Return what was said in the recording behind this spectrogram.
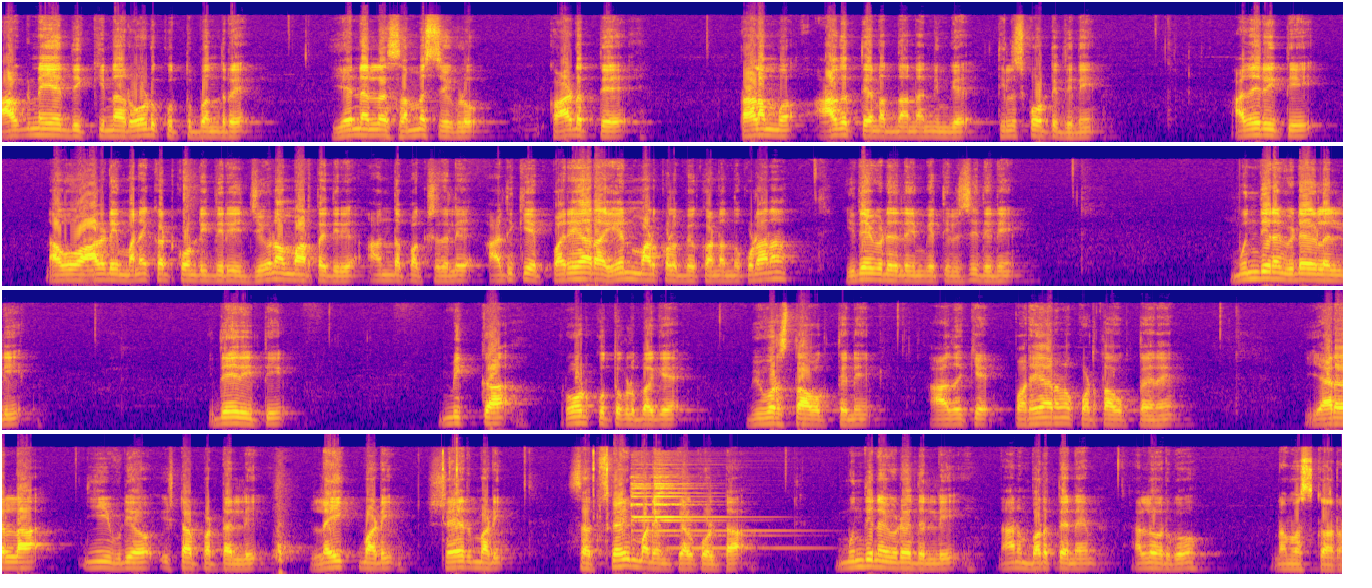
ಆಗ್ನೇಯ ದಿಕ್ಕಿನ ರೋಡ್ ಕುತ್ತು ಬಂದರೆ ಏನೆಲ್ಲ ಸಮಸ್ಯೆಗಳು, ಕಾಡುತ್ತೆ ಪ್ರಾರಂಭ ಆಗುತ್ತೆ ಅನ್ನೋದನ್ನ ನಾನು ನಿಮಗೆ ತಿಳಿಸ್ಕೊಟ್ಟಿದ್ದೀನಿ. ಅದೇ ರೀತಿ ನಾವು ಆಲ್ರೆಡಿ ಮನೆ ಕಟ್ಕೊಂಡಿದ್ದೀರಿ, ಜೀವನ ಮಾಡ್ತಾಯಿದ್ದೀರಿ ಅಂದ ಪಕ್ಷದಲ್ಲಿ ಅದಕ್ಕೆ ಪರಿಹಾರ ಏನು ಮಾಡ್ಕೊಳ್ಬೇಕು ಅನ್ನೋದು ಕೂಡ ನಾನು ಇದೇ ವಿಡಿಯೋದಲ್ಲಿ ನಿಮಗೆ ತಿಳಿಸಿದ್ದೀನಿ. ಮುಂದಿನ ವಿಡಿಯೋಗಳಲ್ಲಿ ಇದೇ ರೀತಿ ಮಿಕ್ಕ ರೋಡ್ ಕುತ್ತುಗಳ ಬಗ್ಗೆ ವಿವರಿಸ್ತಾ ಹೋಗ್ತೇನೆ. ಅದಕ್ಕೆ ಪರಿಹಾರನೂ ಕೊಡ್ತಾ ಹೋಗ್ತೇನೆ. ಯಾರೆಲ್ಲ ಈ ವಿಡಿಯೋ ಇಷ್ಟಪಟ್ಟಲ್ಲಿ ಲೈಕ್ ಮಾಡಿ, ಶೇರ್ ಮಾಡಿ, ಸಬ್ಸ್ಕ್ರೈಬ್ ಮಾಡಿ ಅಂತ ಕೇಳ್ಕೊಳ್ತಾ ಮುಂದಿನ ವಿಡಿಯೋದಲ್ಲಿ ನಾನು ಬರ್ತೇನೆ. ಅಲ್ಲಿವರೆಗೂ ನಮಸ್ಕಾರ.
